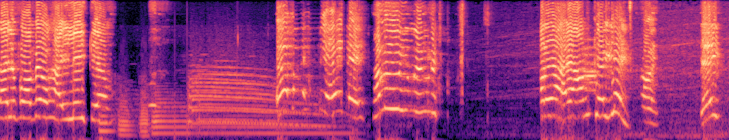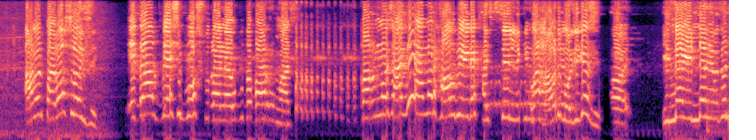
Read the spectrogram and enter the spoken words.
তাহলে কবে ও খাইলেই কেম কে এই হয় এই আমার কয় বছর হয়েছে এটা আর বেশি বস্তু রায় না ওগুলো বারো মাস বারো মাস আগে আমার হাউরি এটা খাইছে লেকিন তোমার হাওড়ি মজি গেছে? হয়। ইন্না ইন্না যেমন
